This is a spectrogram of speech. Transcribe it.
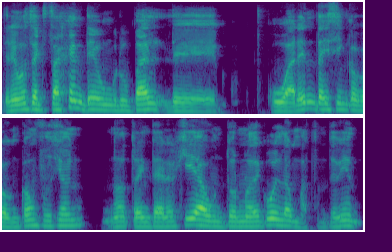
tenemos Exagente, un grupal de 45 con confusión, ¿no? 30 de energía, un turno de cooldown, bastante bien.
